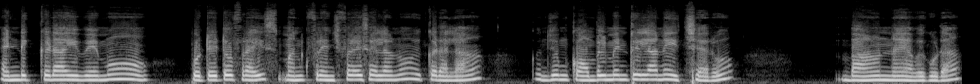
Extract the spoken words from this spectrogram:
అండ్ ఇక్కడ ఇవేమో పొటాటో ఫ్రైస్ మనకు ఫ్రెంచ్ ఫ్రైస్ ఎలానో ఇక్కడ అలా కొంచెం కాంప్లిమెంటరీలానే ఇచ్చారు. బాగున్నాయి అవి కూడా.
